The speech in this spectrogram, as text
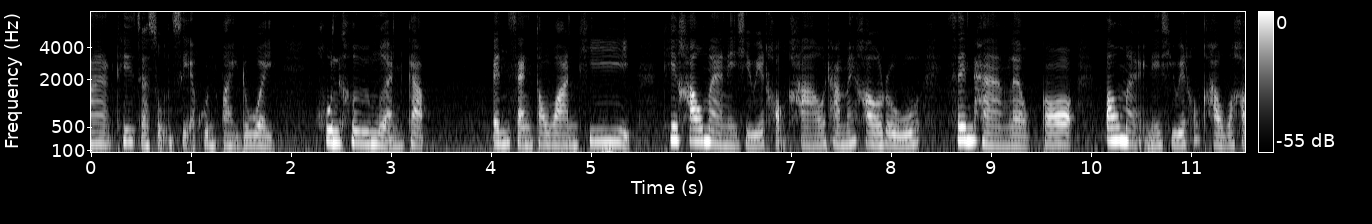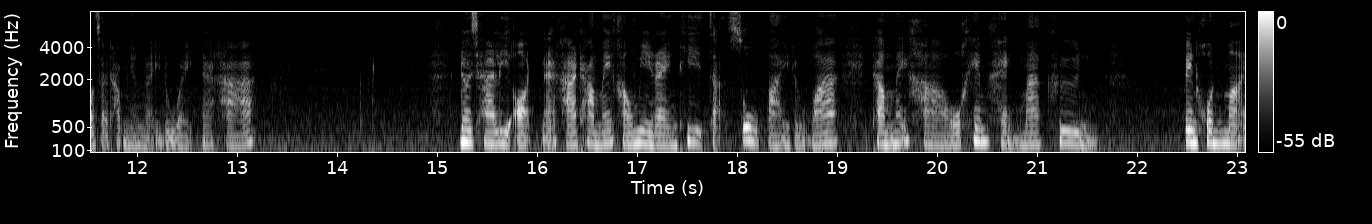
มากๆที่จะสูญเสียคุณไปด้วย คุณคือเหมือนกับเป็นแสงตะวันที่ที่เข้ามาในชีวิตของเขาทำให้เขารู้เส้นทางแล้วก็เป้าหมายในชีวิตของเขาว่าเขาจะทำยังไงด้วยนะคะ โดยชาลีออตนะคะทำให้เขามีแรงที่จะสู้ไปหรือว่าทำให้เขาเข้มแข็งมากขึ้น เป็นคนใหม่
